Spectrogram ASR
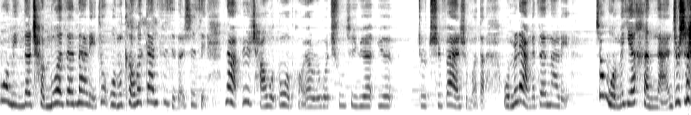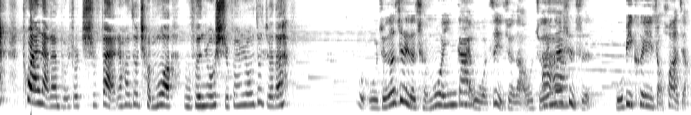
莫名的沉默在那里。就我们可能会干自己的事情。那日常我跟我朋友如果出去约约。就吃饭什么的，我们两个在那里，就我们也很难，就是 突然两个人，比如说吃饭，然后就沉默五分钟、十分钟，就觉得，我我觉得这里的沉默应该，我自己觉得，我觉得应该是指不必刻意找话讲，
